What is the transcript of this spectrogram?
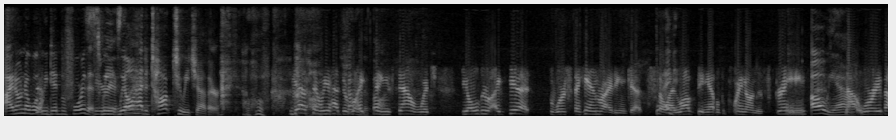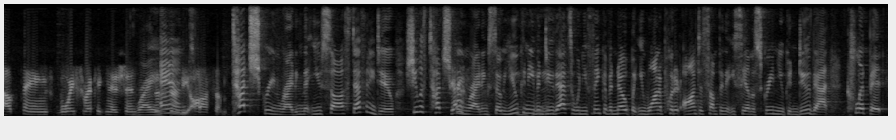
I don't know what we did before this. We, we all had to talk to each other. Oh, yes, and we had to Shut write things down, which the older I get, the worse the handwriting gets. So Well, I and- love being able to point on the screen, Oh yeah. not worry about things, voice recognition. Right. This is going to be awesome. touch screen writing that you saw Stephanie do. She was touch screen Yes. writing, so you can even Mm-hmm. do that. So when you think of a note, but you want to put it onto something that you see on the screen, you can do that. Clip it,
